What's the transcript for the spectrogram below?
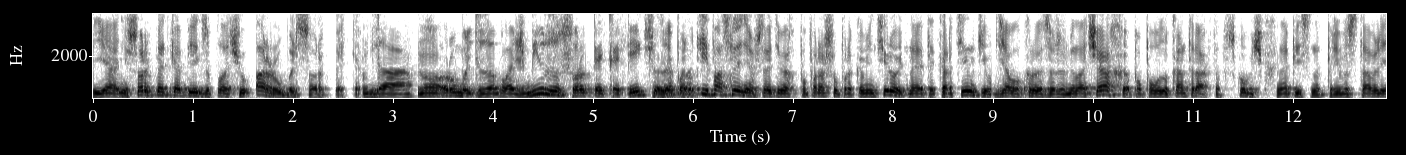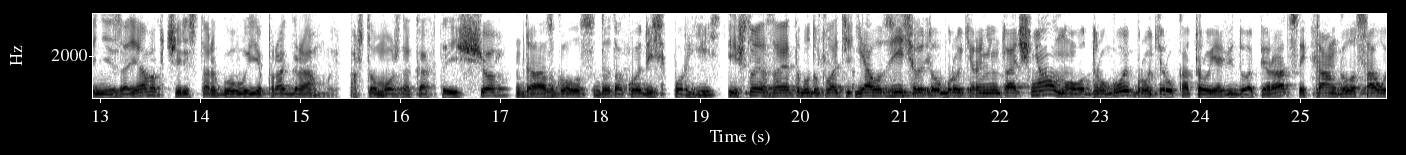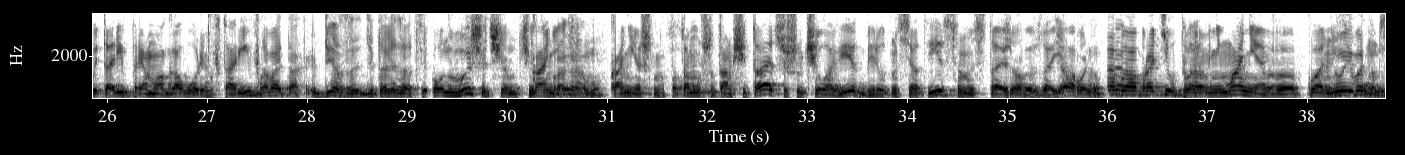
я не 45 копеек заплачу, а рубль 45 копеек. Да, но рубль ты заплатишь бирже, 45 копеек. Все, я понял. И последнее, что я тебя попрошу прокомментировать на этой картинке. Дьявол кроется же в мелочах. По поводу контрактов в скобочках написано при выставлении заявок через торговые программы. А что, можно как-то еще? Да, с голоса. Да, такое до сих пор есть. И что я за это буду платить? Я вот здесь у этого брокера не уточнял, но вот другой брокер, у которого я веду операции, там голосовой тариф прямо оговорен в тарифе. Давай так, без детализации. Он выше, чем через конечно, программу? Конечно. Потому что там считается, что человек берет на себя ответственность, ставит Всё, твою заявку. я понял. Я бы обратил твое внимание э, буквально Ну и в этом секунду.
